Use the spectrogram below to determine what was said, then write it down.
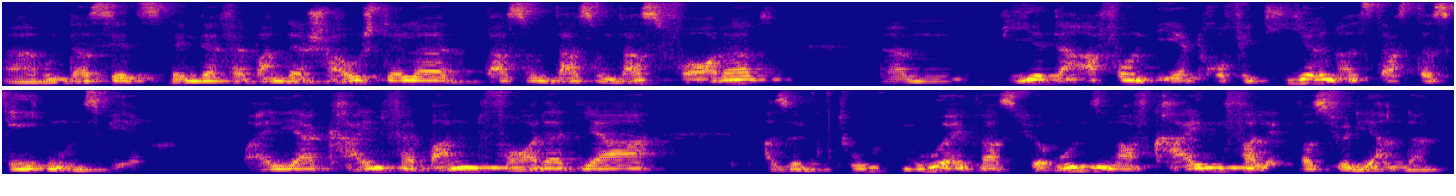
Äh, und dass jetzt, wenn der Verband der Schausteller das und das und das fordert, ähm, wir davon eher profitieren, als dass das gegen uns wäre. Weil ja kein Verband fordert ja, also tut nur etwas für uns und auf keinen Fall etwas für die anderen.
